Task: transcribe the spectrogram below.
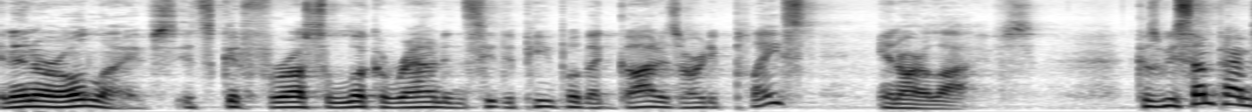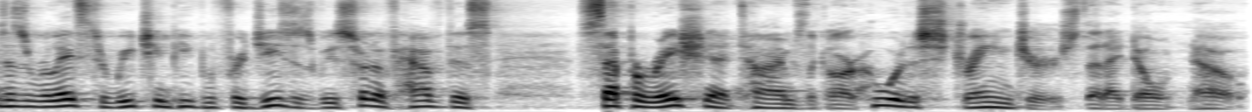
And in our own lives, it's good for us to look around and see the people that God has already placed in our lives. Because we sometimes, as it relates to reaching people for Jesus, we sort of have this separation at times, like, or who are the strangers that I don't know,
